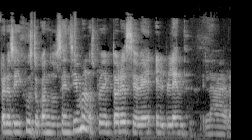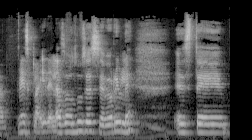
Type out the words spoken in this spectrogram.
Pero sí, justo cuando se enciman los proyectores se ve el blend, la, la mezcla ahí de las dos luces, se ve horrible. Este,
